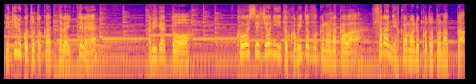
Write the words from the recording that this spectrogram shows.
できることとかあったら言ってね。ありがとう。こうしてジョニーと小人族の仲はさらに深まることとなった。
